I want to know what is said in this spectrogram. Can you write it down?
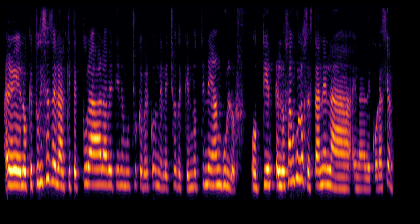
eh, lo que tú dices de la arquitectura árabe tiene mucho que ver con el hecho de que no tiene ángulos, o tiene, los ángulos están en la, en la decoración,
